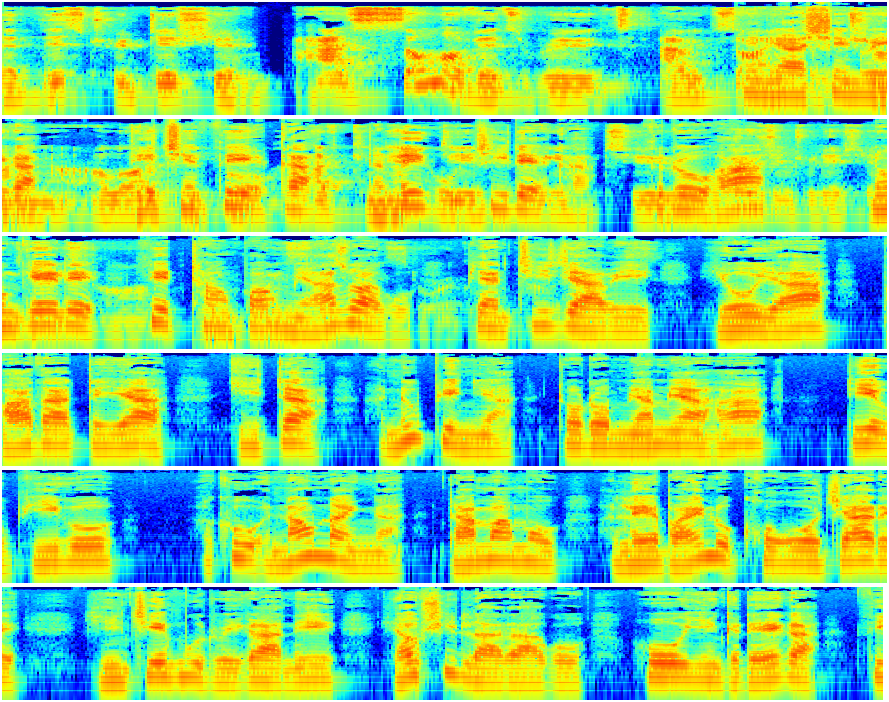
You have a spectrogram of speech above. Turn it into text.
that this tradition has some of its roots outside of China. A lot of people have connected it to Persian tradition လွန်ခဲ့တဲ့နှစ်ထောင်ပေါင်းများစွာကိုပြန်ကြည့်ကြပြီးရိုးရာဘာသာတရားဂီတအနုပညာတော်တော်များများဟာတရုတ်ပြည်ကိုအခုအနောက်နိုင်ငံ ဒါမှမဟုတ်အလဲပိုင်းလို့ခေါ်ဝေါ်ကြတဲ့ယဉ်ကျေးမှုတွေကနေရောက်ရှိလာတာကိုဟိုရင်ကတည်းကသိ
